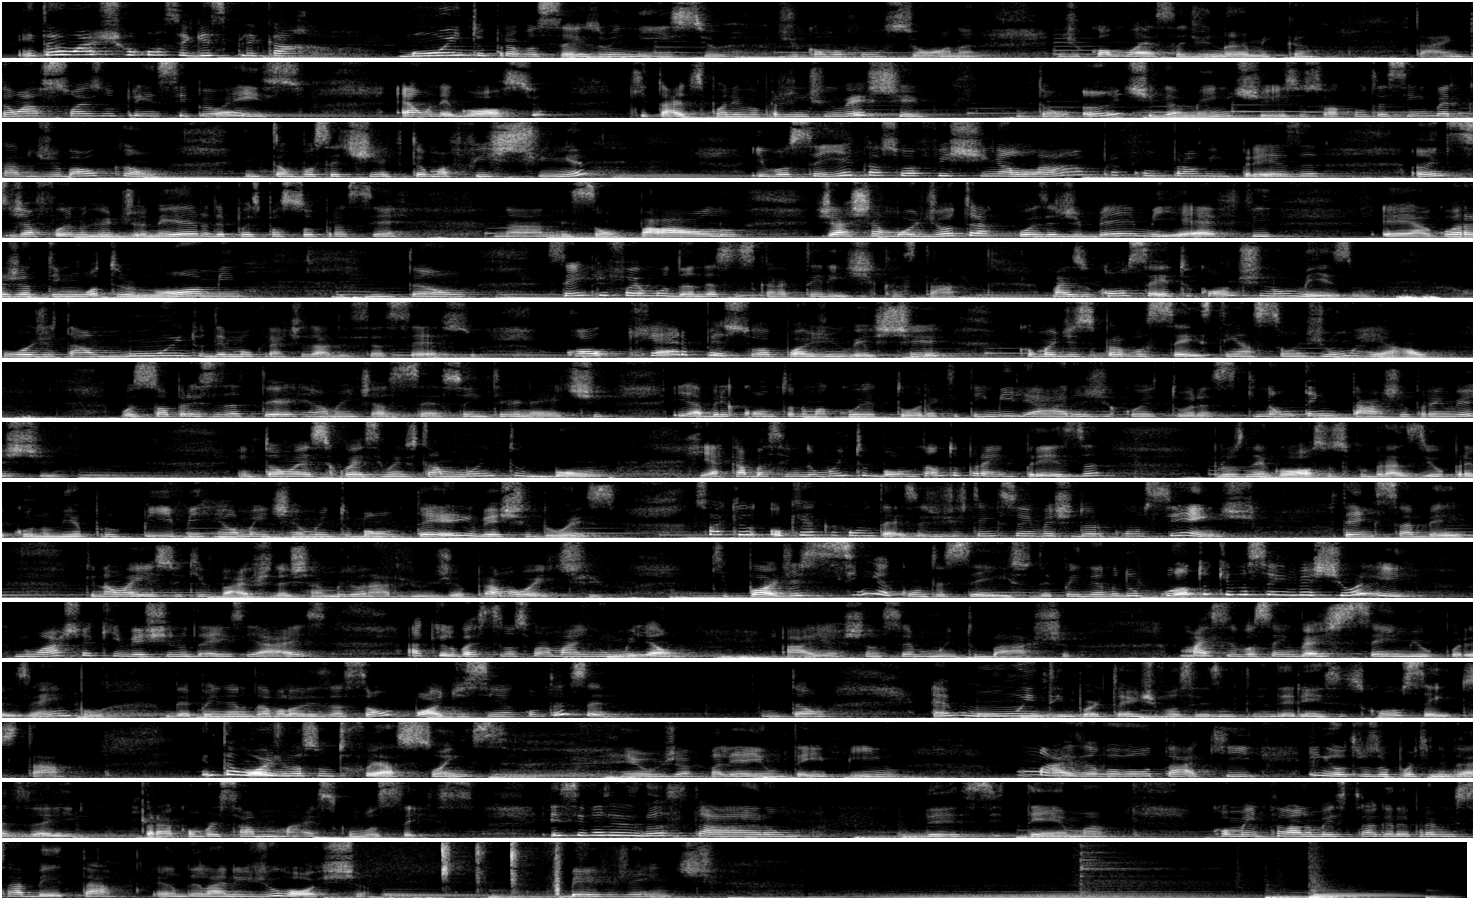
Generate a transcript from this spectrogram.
Então eu acho que eu consegui explicar muito para vocês o início de como funciona, de como é essa dinâmica, tá? Então ações no princípio é isso, é um negócio que está disponível para a gente investir. Então, antigamente, isso só acontecia em mercado de balcão. Então, você tinha que ter uma fichinha e você ia com a sua fichinha lá para comprar uma empresa. Antes já foi no Rio de Janeiro, depois passou para ser na, em São Paulo, já chamou de outra coisa, de BMF, é, agora já tem outro nome. Então, sempre foi mudando essas características, tá? Mas o conceito continua o mesmo. Hoje está muito democratizado esse acesso. Qualquer pessoa pode investir. Como eu disse para vocês, tem ação de um real. Você só precisa ter realmente acesso à internet e abrir conta numa corretora que tem milhares de corretoras que não tem taxa para investir. Então esse conhecimento está muito bom e acaba sendo muito bom tanto para a empresa, para os negócios, para o Brasil, para a economia, para o PIB. Realmente é muito bom ter investidores. Só que o que, é que acontece? A gente tem que ser um investidor consciente tem que saber que não é isso que vai te deixar milionário de um dia para noite, que pode sim acontecer isso, dependendo do quanto que você investiu ali. Não acha que investindo 10 reais aquilo vai se transformar em um milhão. Aí a chance é muito baixa. Mas se você investe 100 mil, por exemplo, dependendo da valorização, pode sim acontecer. Então, é muito importante vocês entenderem esses conceitos, tá? Então, hoje o assunto foi ações. Eu já falei aí um tempinho, mas eu vou voltar aqui em outras oportunidades aí para conversar mais com vocês. E se vocês gostaram desse tema, comenta lá no meu Instagram para mim saber, tá? É underline de rocha. Beijo, gente!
